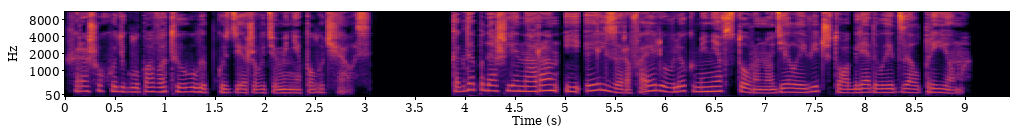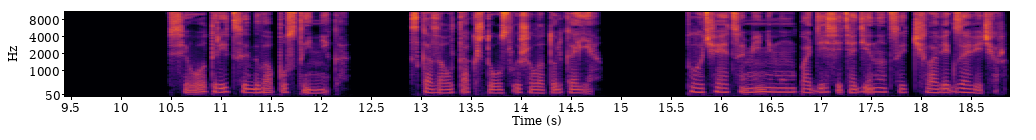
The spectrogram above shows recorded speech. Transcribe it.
Хорошо, хоть глуповатую улыбку сдерживать у меня получалось. Когда подошли Наран и Эльза, Рафаэль увлек меня в сторону, делая вид, что оглядывает зал приема. «Всего 32 пустынника», — сказал так, что услышала только я. «Получается минимум по 10-11 человек за вечер».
